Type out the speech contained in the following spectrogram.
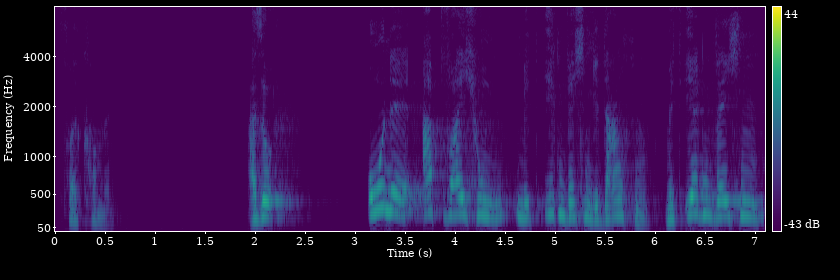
vollkommen. Also ohne Abweichung mit irgendwelchen Gedanken, mit irgendwelchen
